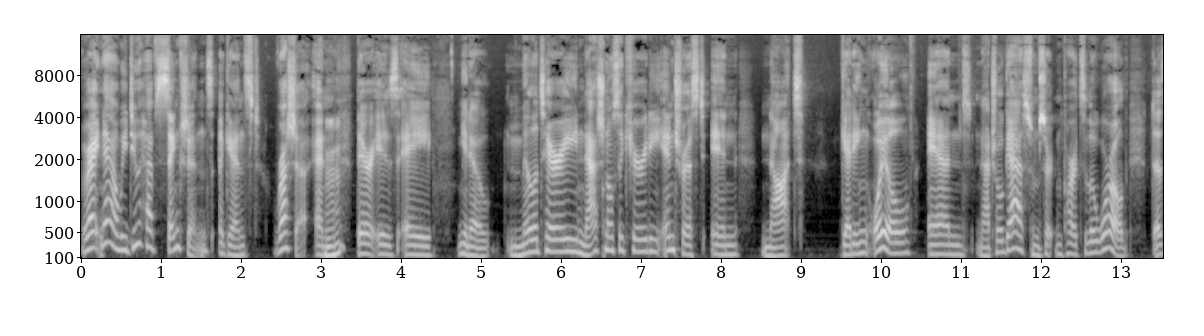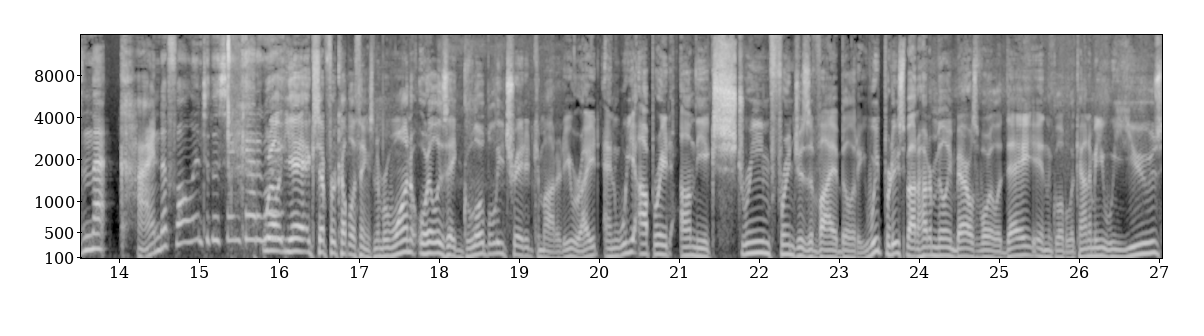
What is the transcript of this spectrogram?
right now we do have sanctions against Russia. And mm-hmm. there is a, you know, military national security interest in not getting oil and natural gas from certain parts of the world. Doesn't that kind of fall into the same category? Well, yeah, except for a couple of things. Number one, oil is a globally traded commodity, right? And we operate on the extreme fringes of viability. We produce about 100 million barrels of oil a day in the global economy. We use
